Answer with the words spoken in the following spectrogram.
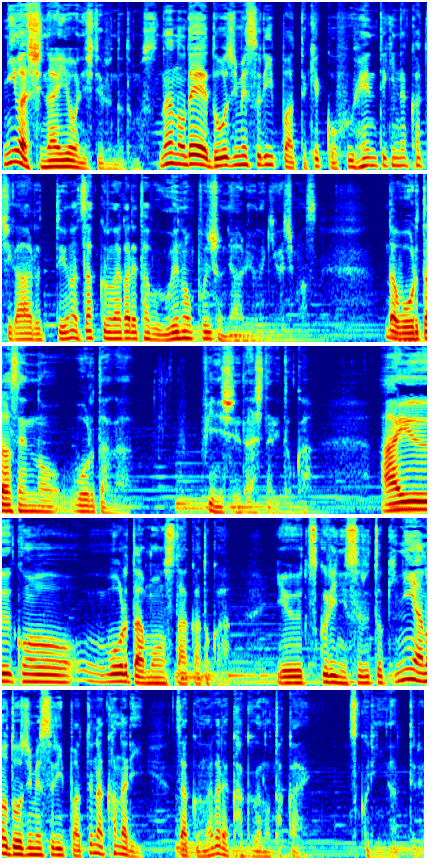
にはしないようにしてるんだと思います。なので同時めスリーパーって結構普遍的な価値があるっていうのはザックの中で多分上のポジションにあるような気がします。だウォルター戦のウォルターがフィニッシュで出したりとかああいうこうウォルターモンスター化とかいう作りにする時にあの同時目スリッパーっていうのはかなりザックの中で格がの高い作りになってる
